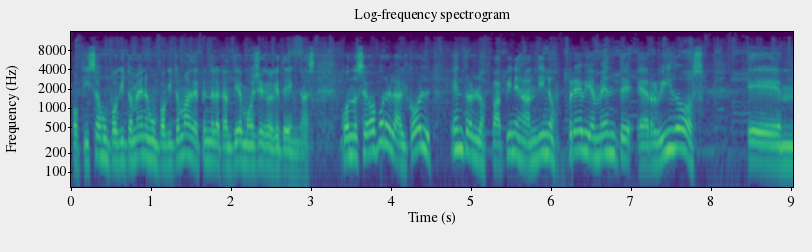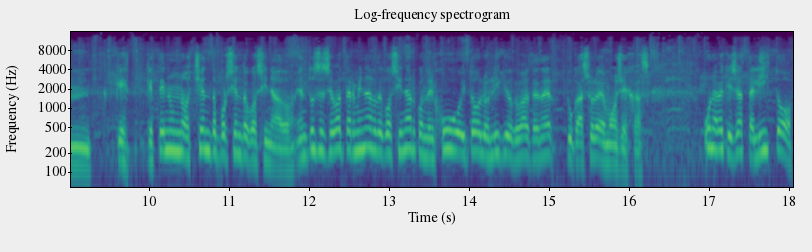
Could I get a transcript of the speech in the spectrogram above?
o quizás un poquito menos, un poquito más, depende de la cantidad de molleja que tengas. Cuando se evapora el alcohol, entran los papines andinos previamente hervidos em, que, que, estén un 80% cocinados. Entonces se va a terminar de cocinar con el jugo y todos los líquidos que va a tener tu cazuela de mollejas. Una vez que ya está listo,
